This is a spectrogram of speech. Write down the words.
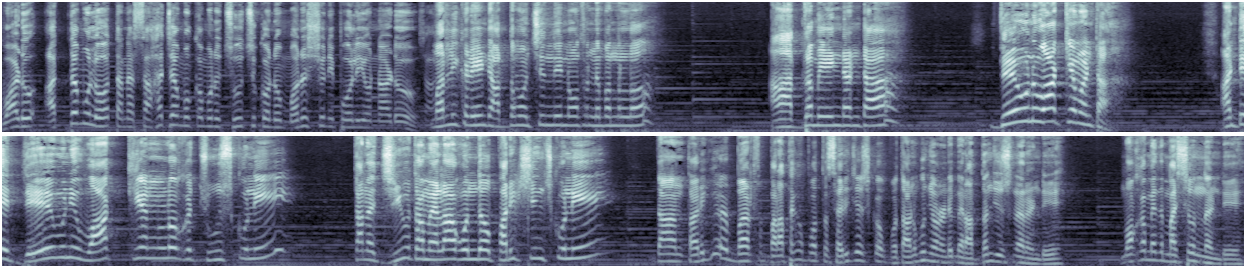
వాడు అద్దములో తన సహజ ముఖమును చూచుకొను మనుష్యుని పోలి ఉన్నాడు. మళ్ళీ ఇక్కడ ఏంటి అర్థం వచ్చింది నూతన నిబంధనలో? ఆ అర్థం ఏంటంట? దేవుని వాక్యం అంట అంటే దేవుని వాక్యంలోకి చూసుకుని తన జీవితం ఎలా ఉందో పరీక్షించుకుని దాని తరిగి బ్రత- బ్రతకపోతే సరి చేసుకోకపోతే అనుకుని చూడండి మీరు అర్థం చూసినారండి ముఖం మీద మసి ఉందండి.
